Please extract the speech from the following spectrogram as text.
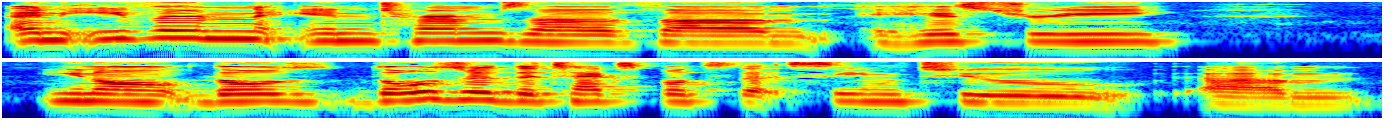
And even in terms of um, history, you know those those are the textbooks that seem to um,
